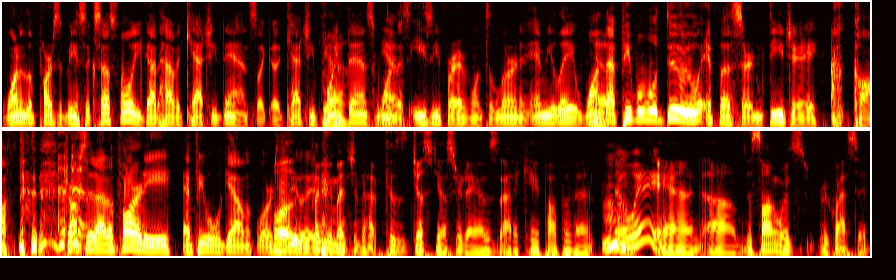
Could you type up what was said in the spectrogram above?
one of the parts of being successful, you got to have a catchy dance, like a catchy point Yeah. dance, one Yep. that's easy for everyone to learn and emulate, one Yep. that people will do if a certain DJ cough drops it at a party, and people will get on the floor well, to do it. funny you mentioned that because just yesterday I was at a K-pop event Mm. No way. and um, the song was requested.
